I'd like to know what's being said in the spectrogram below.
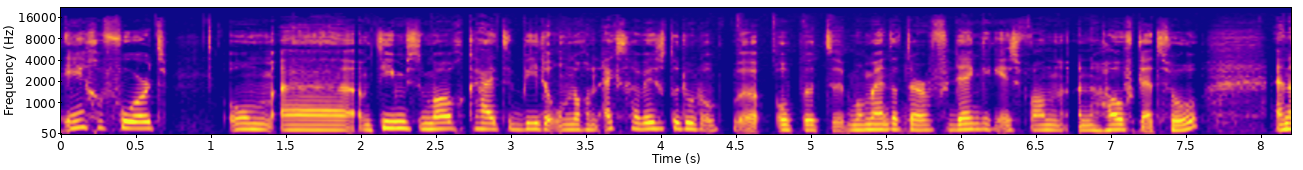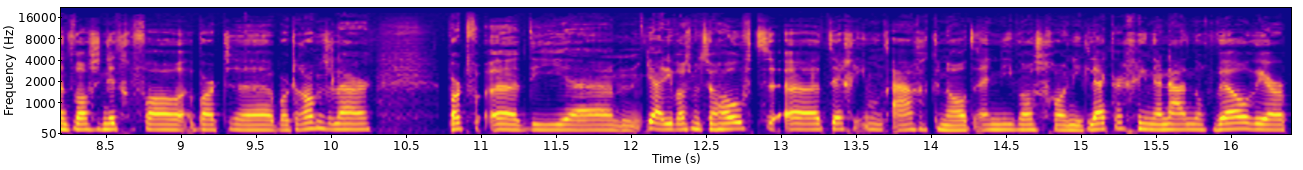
ingevoerd om uh, teams de mogelijkheid te bieden om nog een extra wissel te doen op, uh, op het moment dat er verdenking is van een hoofdletsel. En dat was in dit geval Bart, uh, Bart Ramselaar. Bart, die, ja, die was met zijn hoofd tegen iemand aangeknald en die was gewoon niet lekker. Ging daarna nog wel weer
